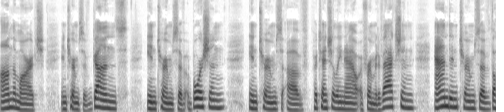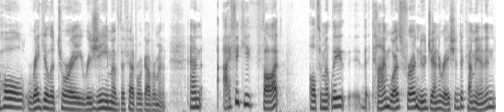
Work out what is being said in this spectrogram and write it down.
on the march in terms of guns, in terms of abortion, in terms of potentially now affirmative action, and in terms of the whole regulatory regime of the federal government. And I think he thought ultimately the time was for a new generation to come in and,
